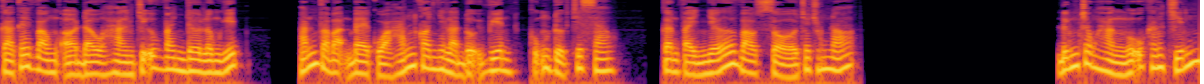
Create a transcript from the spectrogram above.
Cả cái vòng ở đầu hàng chữ Vander Longip, hắn và bạn bè của hắn coi như là đội viên cũng được chết sao. Cần phải nhớ vào sổ cho chúng nó. Đứng trong hàng ngũ kháng chiến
